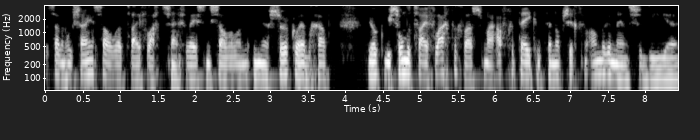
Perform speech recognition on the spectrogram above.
Saddam Hussein zal wel twijfelachtig zijn geweest. En die zal wel een inner circle hebben gehad, die ook bijzonder twijfelachtig was. Maar afgetekend ten opzichte van andere mensen die eh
